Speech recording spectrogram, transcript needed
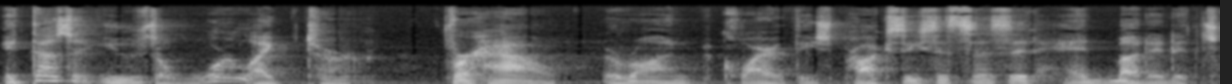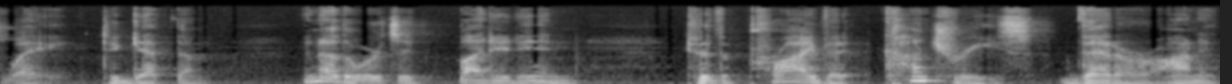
it doesn't use a warlike term for how Iran acquired these proxies. It says it headbutted its way to get them. In other words, it butted in to the private countries that are on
